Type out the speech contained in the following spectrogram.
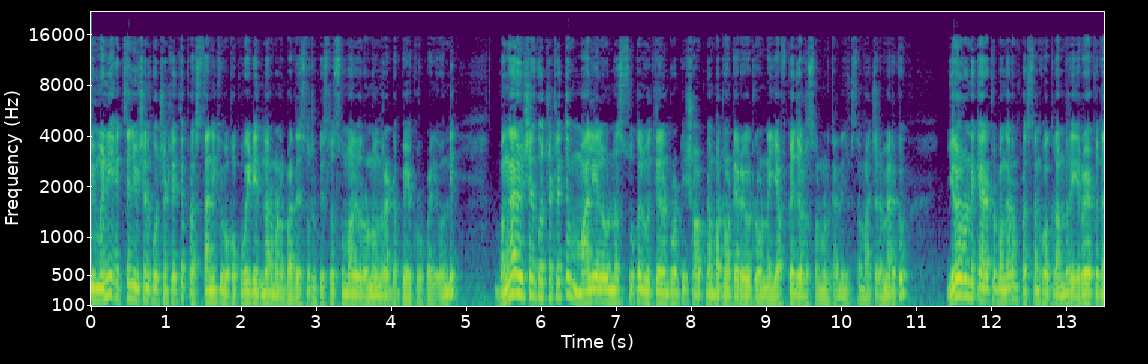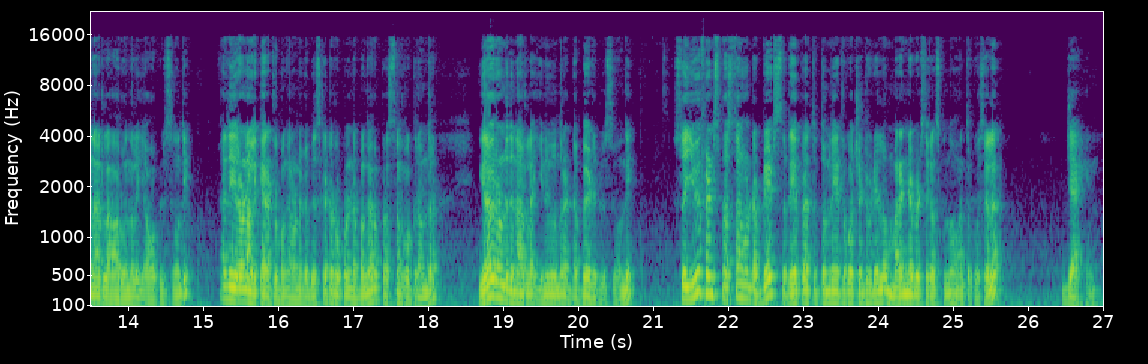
ఈ మనీ ఎక్స్చేంజ్ విషయానికి వచ్చినట్లయితే ప్రస్తుతానికి ఒక కువైట్ ఇద్దరు మన భారతదేశం రూపీస్లో సుమారుగా రెండు వందల డెబ్బై ఒక్క రూపాయలు ఉంది. బంగారం విషయానికి వచ్చినట్లయితే మాలియాలో ఉన్న సూకల్ విత్యాలన్నటువంటి షాప్ నెంబర్ నూట ఇరవై ఒకటిలో ఉన్న ఎఫ్కే జ్యువెల్స్ మనకు అందించిన సమాచారం మేరకు ఇరవై రెండు క్యారెట్ల బంగారం ప్రస్తుతానికి ఒక గ్రామ ధర ఇరవై ఒక్క దినారుల ఆరు వందల యాభై పిలిసి ఉంది. అదే ఇరవై నాలుగు క్యారెట్ల బంగారం ఉండగా బిస్కెట్ రూపంలో బంగారం ప్రస్తుతానికి ఒక గ్రామ ధర ఇరవై రెండు దినారుల ఎనిమిది వందల డెబ్బై ఏడు పిలిసి ఉంది. సో ఇవి ఫ్రెండ్స్ ప్రస్తుతానికి ఉన్న అప్డేట్స్. రేపు రాత్రి తొమ్మిది గంటలకు వచ్చే వీడియోలో మరిన్ని అప్డేట్స్ కలుసుకుందాం. అంతకు సెలవు. జై హింద్.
